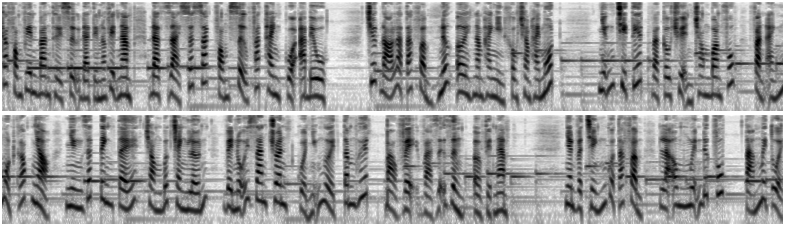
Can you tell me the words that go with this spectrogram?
các phóng viên Ban Thời sự Đài Tiếng Nói Việt Nam đạt giải xuất sắc phóng sự phát thanh của ABU. Trước đó là tác phẩm Nước ơi năm 2021. Những chi tiết và câu chuyện trong Bon Phúc phản ánh một góc nhỏ nhưng rất tinh tế trong bức tranh lớn về nỗi gian truân của những người tâm huyết bảo vệ và giữ rừng ở Việt Nam. Nhân vật chính của tác phẩm là ông Nguyễn Đức Phúc, 80 tuổi,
